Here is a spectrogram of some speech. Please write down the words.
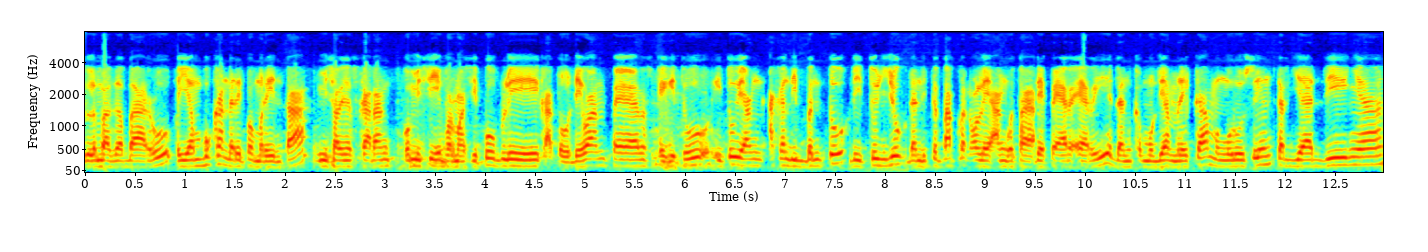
lembaga baru, yang bukan dari pemerintah. Misalnya sekarang Komisi Informasi Publik atau Dewan Pers, kayak gitu. Itu yang akan dibentuk, ditunjuk, dan ditetapkan oleh anggota DPR RI, dan kemudian mereka mengurusin terjadinya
